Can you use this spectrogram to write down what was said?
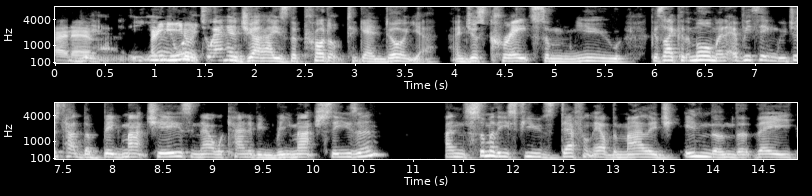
And um, yeah, you, I mean, you, you want know, to energize the product again, don't you? And just create some new because, like at the moment, everything we've just had the big matches, and now we're kind of in rematch season. And some of these feuds definitely have the mileage in them that they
